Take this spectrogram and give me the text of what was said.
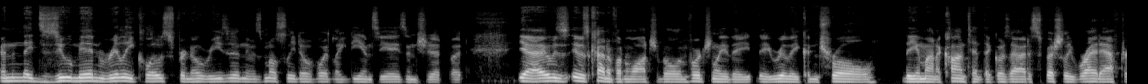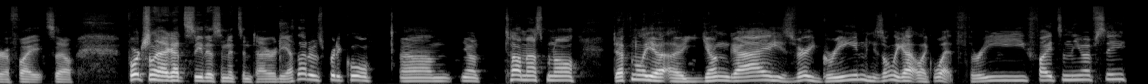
and then they'd zoom in really close for no reason. It was mostly to avoid like DMCA's and shit, but yeah, it was it was kind of unwatchable. Unfortunately, they they really control the amount of content that goes out, especially right after a fight. So, fortunately, I got to see this in its entirety. I thought it was pretty cool. Um, you know, Tom Aspinall, definitely a, a, young guy. He's very green. He's only got like what three fights in the UFC.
